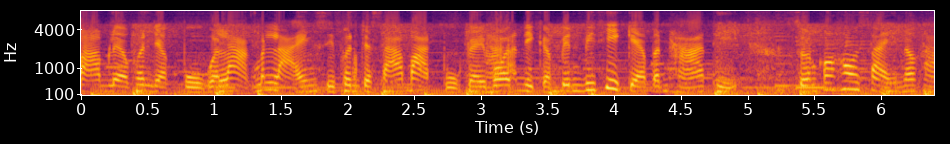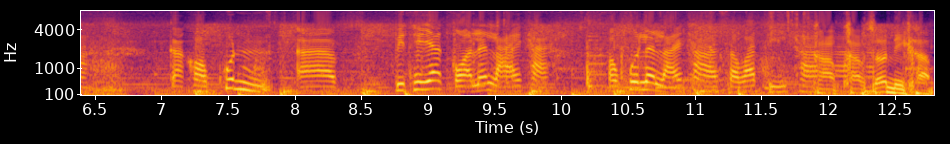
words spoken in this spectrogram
ปาล์มแล้วเพิ่นอยากปลูกว่าลากมันหลายจังซี่เพิ่นจะสามารถปลูกได้บ่อันนี้ก็เป็นวิธีแก้ปัญหาที่สวนของเฮาใส่เนาะค่ะก็ขอบคุณอ่าวิทยากรหลายๆค่ะ ขอบคุณหลายๆค่ะ สวัสดีค่ะ ครับครับสวัสดีครับ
